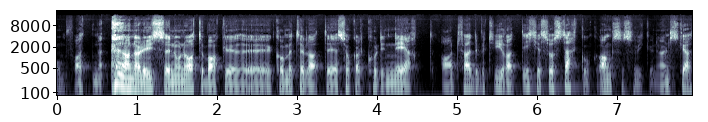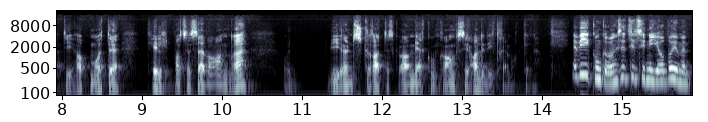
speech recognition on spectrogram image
omfattende analyse noen år tilbake eh, kommet til at det er såkalt koordinert atferd. Det betyr at det ikke er så sterk konkurranse som vi kunne ønske. At de har på en måte tilpasset seg hverandre. Og vi ønsker at det skal være mer konkurranse i alle de tre markedene. Ja, vi i Konkurransetilsynet jobber jo med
